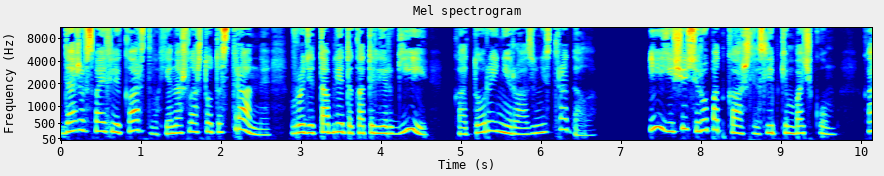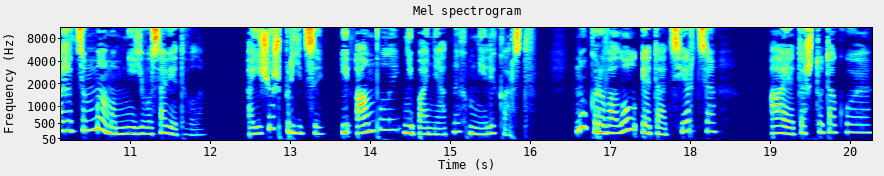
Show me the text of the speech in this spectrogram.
Даже в своих лекарствах я нашла что-то странное, вроде таблеток от аллергии, которой ни разу не страдала. И еще сироп от кашля с липким бачком. Кажется, мама мне его советовала. А еще шприцы и ампулы непонятных мне лекарств. Ну, кроволол — это от сердца, а это что такое?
